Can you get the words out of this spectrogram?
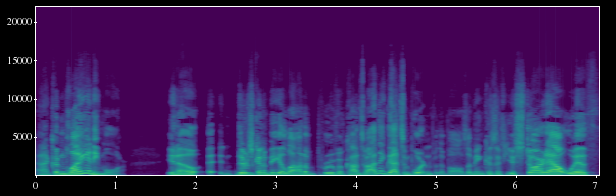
and I couldn't play anymore. You know, uh, there's going to be a lot of proof of concept. I think that's important for the Vols. I mean, because if you start out with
